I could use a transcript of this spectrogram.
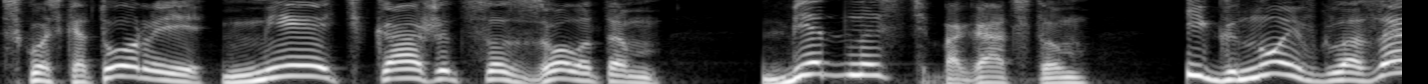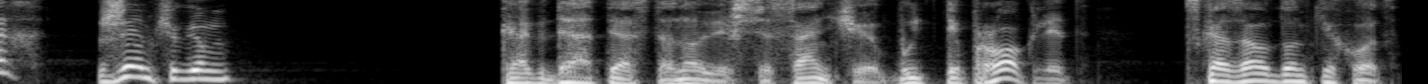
сквозь которые медь кажется золотом, бедность — богатством, и гной в глазах — жемчугом. «Когда ты остановишься, Санчо, будь ты проклят!» — сказал Дон Кихот.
